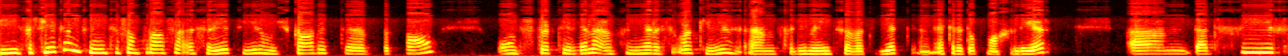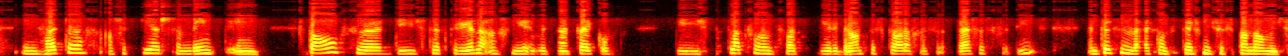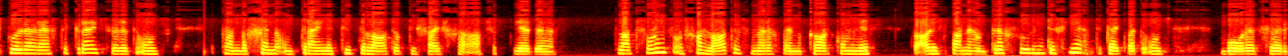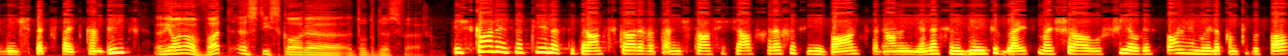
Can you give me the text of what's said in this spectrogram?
Die versekeringsmense van Prasa is reeds hier om die skade te bepaal. Ons strukturele ingenieur is ook hier, ehm um, vir die mense wat weet en ek het dit ook maar geleer. Ehm um, dat vuur en hitte affekteer sement en staal so die strukturele ingenieur moet nou kyk of die platforms wat deur die brand beskadig is reg is vir diens. Intussen werk ons tegniese spanne om die spore reg te kry sodat ons kan begin om treine toe te laat op die vyf geaffekteerde platforms. Ons gaan later vanmiddag bymekaar kom net vir al die spanne om terugvoering te gee en te kyk wat ons môre vir die spitstyd kan doen. Riana, wat is die skade tot dusver? Die skade is natuurlik die brandskade wat aan die stasie self gerig is en die waans wat dan in Jennis en mense bly vir my vra hoeveel dis baie moeilik om te bepaal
